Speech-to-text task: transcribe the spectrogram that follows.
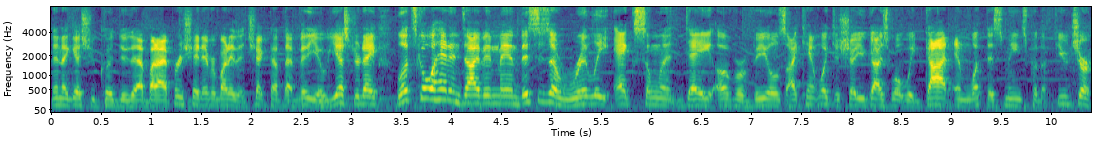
then I guess you could do that, but I appreciate everybody that checked out that video yesterday. Let's go ahead and dive in in, man. This is a really excellent day of reveals. I can't wait to show you guys what we got and what this means for the future.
